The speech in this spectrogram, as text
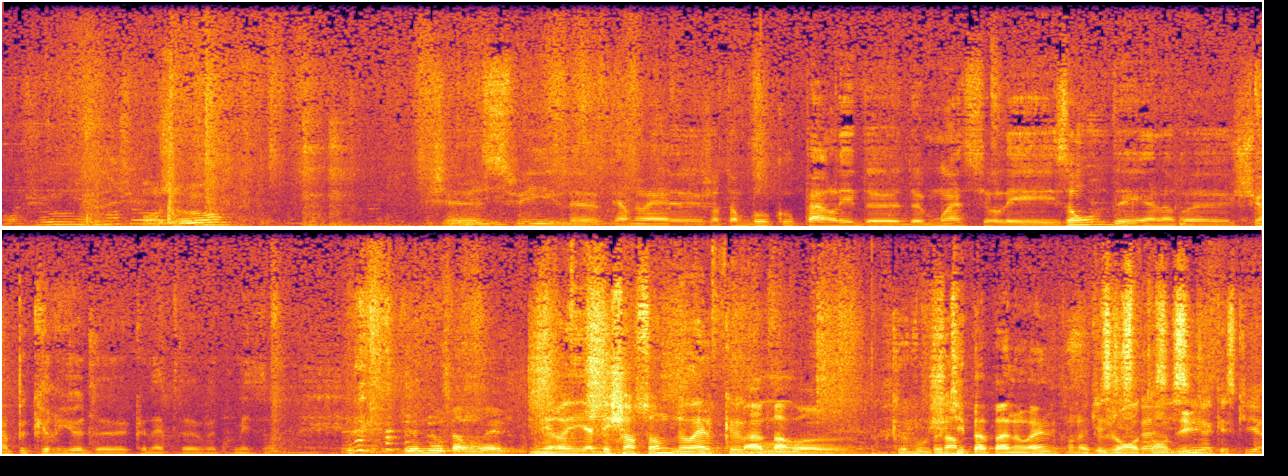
Bonjour, Bonjour. je suis le Père Noël. J'entends beaucoup parler de, de moi sur les ondes et alors euh, je suis un peu curieux de connaître votre maison. Bienvenue au Père Noël. Il y a- il y a des chansons de Noël que Bah, à vous, part euh, que vous Petit. Papa Noël, qu'on a toujours entendu. Qu'est-ce qu'il y a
